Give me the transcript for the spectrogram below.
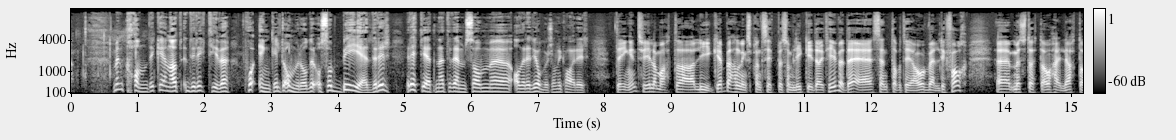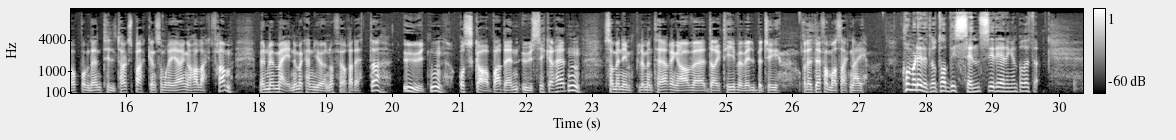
Men kan det ikke hende at direktivet på enkelte områder også bedrer rettighetene til dem som eh, allerede jobber som vikarer? Det er ingen tvil om at eh, likebehandlingsprinsippet som ligger i direktivet, det er Senterpartiet også veldig for. Eh, vi støtter også helhjertet opp om den tiltakspakken som regjeringa har lagt fram. Men vi mener vi kan gjennomføre dette uten å skape den usikkerheten som en implementering av direktivet vil bety. Og Det er derfor vi har sagt nei. Kommer dere til å ta dissens i regjeringen på dette?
